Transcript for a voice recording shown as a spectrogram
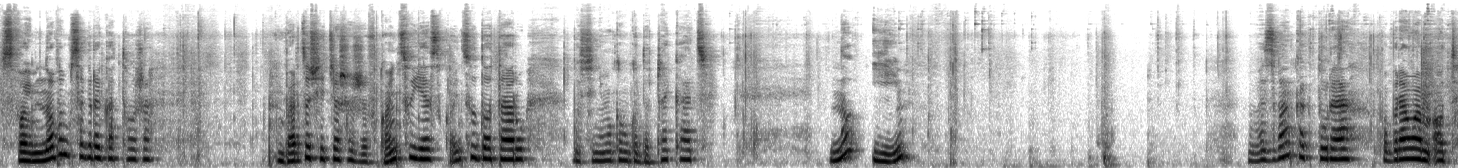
w swoim nowym segregatorze. Bardzo się cieszę, że w końcu jest, w końcu dotarł, bo się nie mogą go doczekać. No i wyzwanka, które pobrałam od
